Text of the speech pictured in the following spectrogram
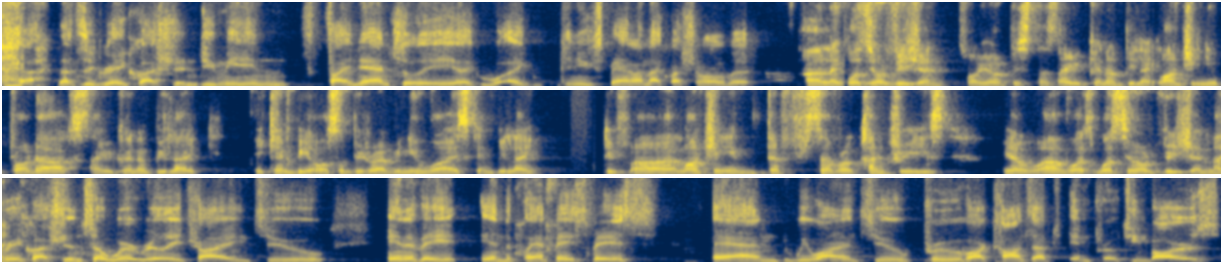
Yeah, that's a great question. Do you mean financially? Like, like can you expand on that question a little bit? Uh, like, what's your vision for your business? Are you gonna be like launching new products? Are you gonna be like it can be also be revenue wise? Can be like uh, launching in several countries. You know, uh, what's what's your vision like? Great question. So we're really trying to innovate in the plant based space, and we wanted to prove our concept in protein bars.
